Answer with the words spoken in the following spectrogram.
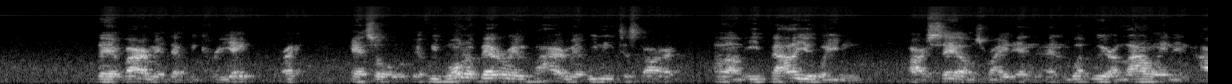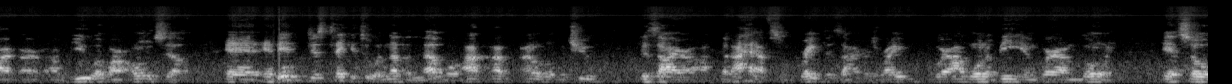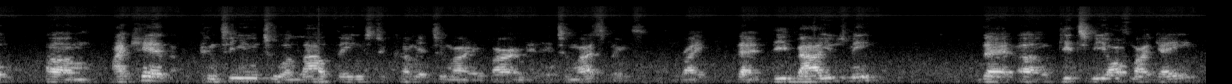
the environment that we create, right? And so if we want a better environment, we need to start um, evaluating ourselves, right? And, and what we are allowing in our, our, our, view of our own self. And, and then just take it to another level. I, I, I don't know what you desire, but I have some great desires, right? Where I want to be and where I'm going. And so um, I can't continue to allow things to come into my environment, into my space, right? That devalues me, that uh, gets me off my game,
